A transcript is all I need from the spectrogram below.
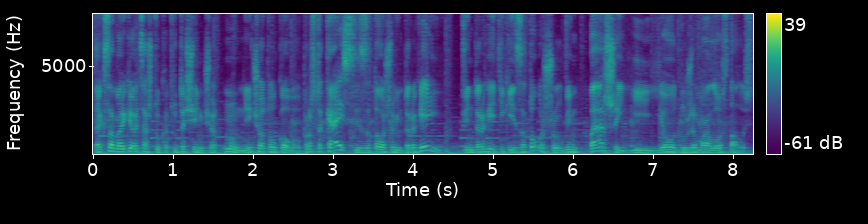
Так само, як і оця штука. Тут ще нічого, ну нічого толкового. Просто кейс із-за того, що він дорогий. Він дорогий тільки із-за того, що він перший і його дуже мало осталось.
